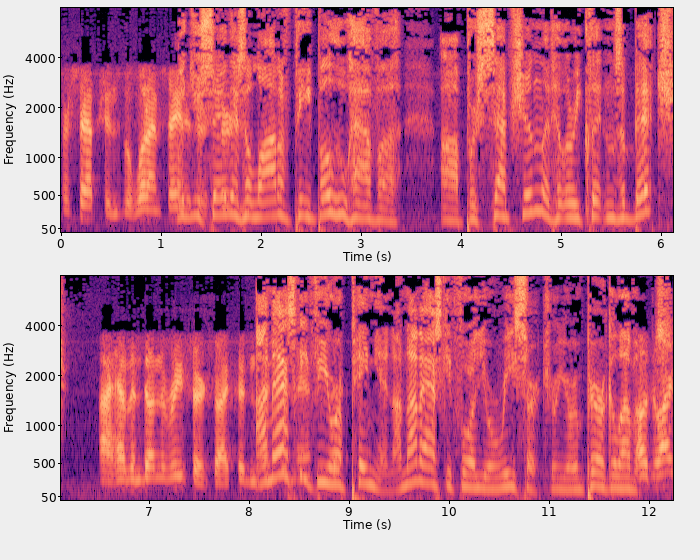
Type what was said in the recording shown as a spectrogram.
perceptions, but what I'm saying Would you there's say there's a lot of people who have a, a perception that Hillary Clinton's a bitch? I haven't done the research, so I couldn't. I I'm couldn't asking for your opinion. I'm not asking for your research or your empirical Oh, evidence. do I,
